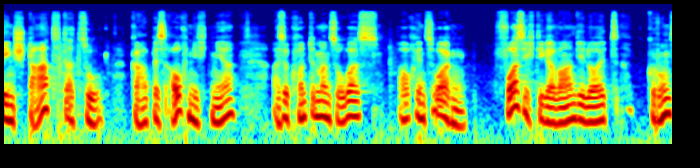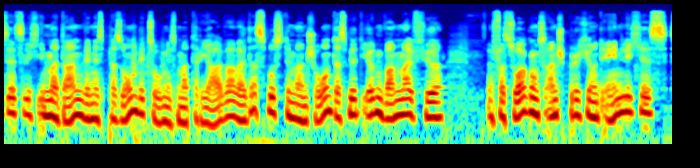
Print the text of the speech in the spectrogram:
den Staat dazu gab es auch nicht mehr. Also konnte man sowas auch entsorgen. Vorsichtiger waren die Leute grundsätzlich immer dann, wenn es personenbezogenes Material war, weil das wusste man schon, das wird irgendwann mal für Versorgungsansprüche und ähnliches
